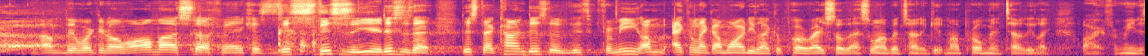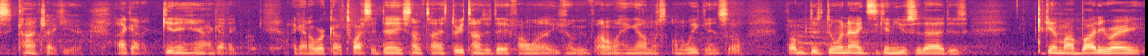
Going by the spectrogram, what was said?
I've been working on all my stuff, man, because this this is a year. This is that this that kind. This the this for me. I'm acting like I'm already like a pro, right? So that's why I've been trying to get my pro mentality. Like, all right, for me, this is contract here. I gotta get in here. I gotta I gotta work out twice a day, sometimes three times a day if I want to. You feel me? If I don't hang out on, on the weekend, so if I'm just doing that, just getting used to that, just getting my body right.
